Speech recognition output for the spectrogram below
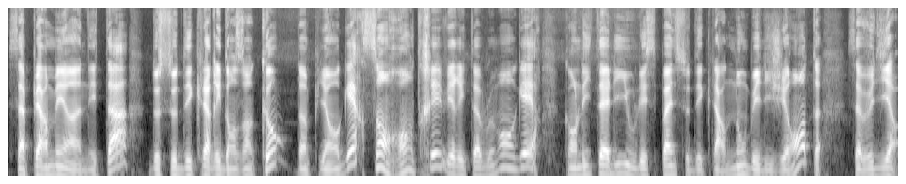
ça permet à un État de se déclarer dans un camp d'un pays en guerre sans rentrer véritablement en guerre. Quand l'Italie ou l'Espagne se déclarent non belligérantes, ça veut dire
